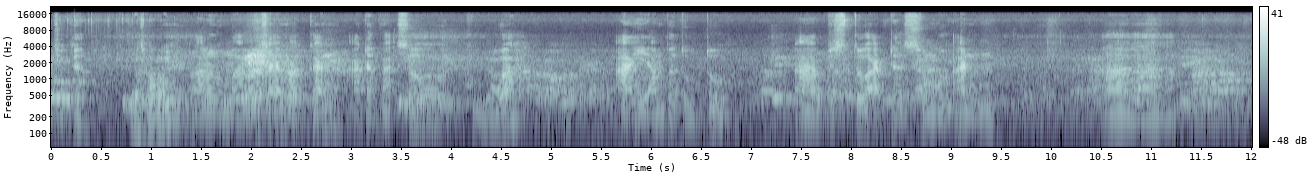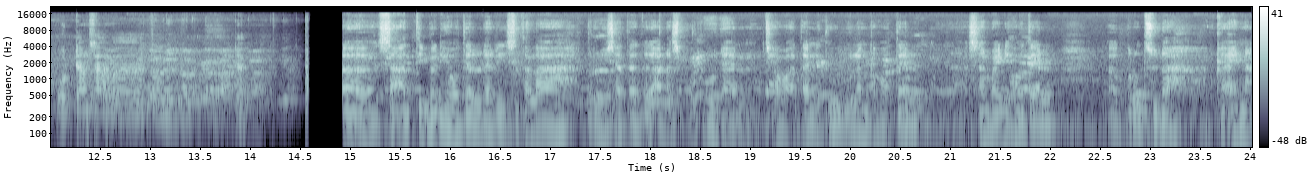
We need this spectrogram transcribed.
juga. Terus malam? Lalu malam saya makan ada bakso buah ayam betutu. Nah, habis itu ada sundukan uh, udang sama cumi. Udah Uh, saat tiba di hotel dari setelah berwisata ke Alas Purwo dan Jawatan itu pulang ke hotel. Nah, sampai di hotel uh, perut sudah gak enak.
